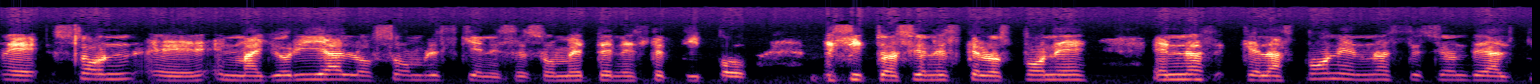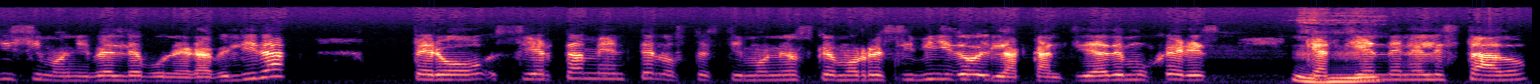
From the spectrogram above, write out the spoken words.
eh, son eh, en mayoría los hombres quienes se someten a este tipo de situaciones que los pone en que las pone en una situación de altísimo nivel de vulnerabilidad. Pero ciertamente los testimonios que hemos recibido y la cantidad de mujeres que atienden el estado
